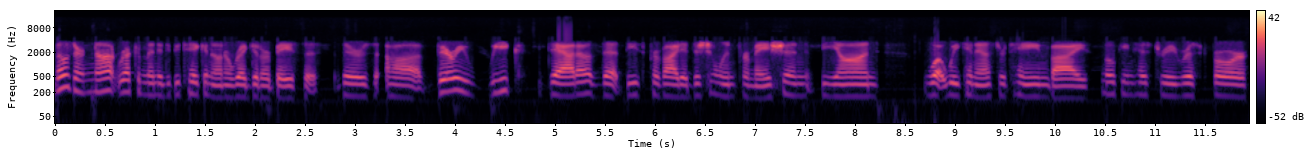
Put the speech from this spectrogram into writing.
Those are not recommended to be taken on a regular basis. There's uh, very weak data that these provide additional information beyond what we can ascertain by smoking history, risk for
